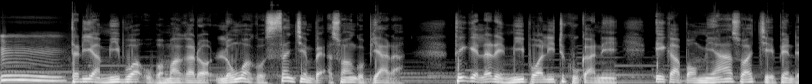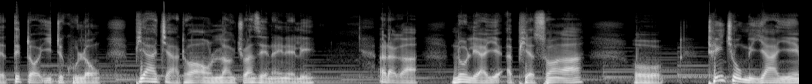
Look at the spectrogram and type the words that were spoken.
อืมတတိယမီးပွားဥပမာကတော့လုံးဝကိုစန့်ကျင်ပဲအစွမ်းကိုပြတာသိကြလက်တဲ့မီးပွားလေးတစ်ခုကနေဧကပေါင်းများစွာခြေပင့်တဲ့တစ်တော်ဤတစ်ခုလုံးပြကြတော့အောင်လောင်ကျွမ်းစေနိုင်တယ်လေအဲ့ဒါကနို့လျာရဲ့အဖြစ်စွမ်းအားဟို ထိန်းချုပ်မိရရင်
